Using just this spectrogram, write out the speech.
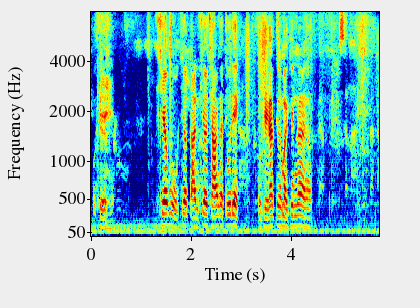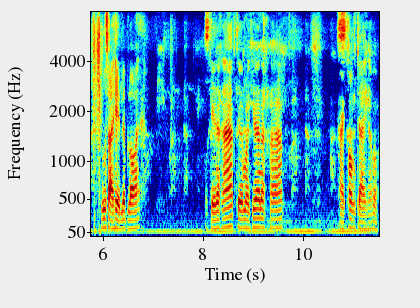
โอเค เคี่ยวหมูเคี่ยวตันเคี่ยวช้างกับจูเด็ก โอเคครับ เจอใหม่คลิปหน้าครับ รู้สาเหตุเรียบร้อย โอเคนะครับ เจอใหม่คลิปหน้านะครับ หายข้องใจครับผม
